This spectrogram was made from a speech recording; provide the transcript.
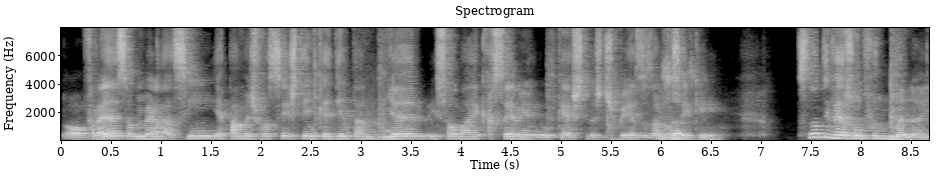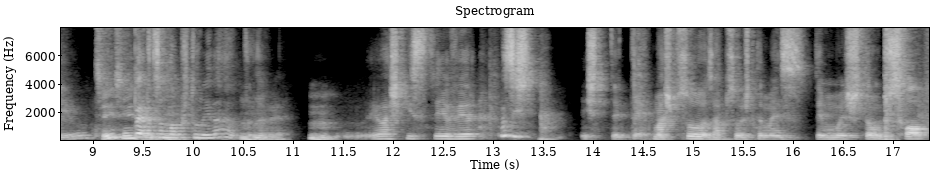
ou França, ou uma merda assim, é pá, mas vocês têm que adiantar dinheiro e só lá é que recebem o cash das despesas, ou não Exato. sei o quê. Se não tiveres um fundo de maneio, Sim, sim. perdes sim, uma oportunidade, estás a Uhum. ver? Uhum. Eu acho que isso tem a ver. Mas isto, isto é é como as pessoas. Há pessoas que também têm uma gestão pessoal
